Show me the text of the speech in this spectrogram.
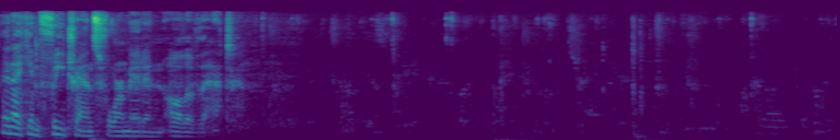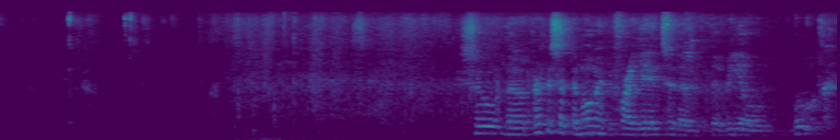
And I can free transform it and all of that. So the purpose at the moment, before I get into the, the real book,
